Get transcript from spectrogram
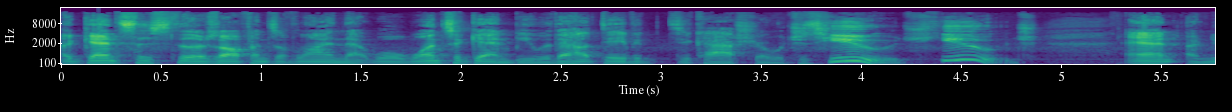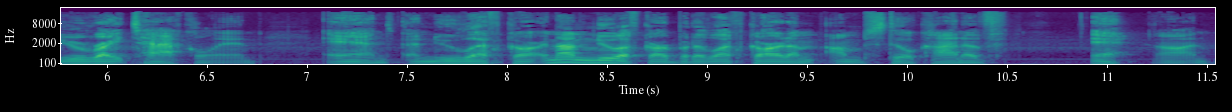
against the Steelers offensive line that will once again be without David DeCastro, which is huge, huge, and a new right tackle in and a new left guard. Not a new left guard, but a left guard I'm, I'm still kind of eh on.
